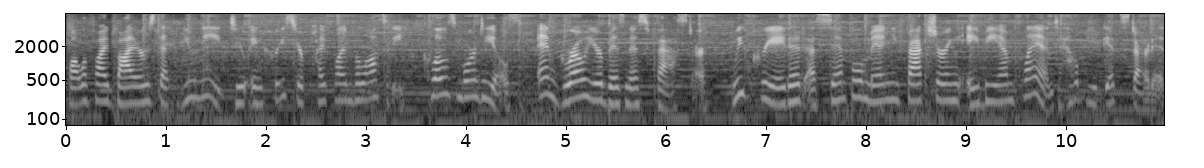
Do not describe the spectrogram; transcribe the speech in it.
qualified buyers that you need to increase your pipeline velocity, close more deals, and grow your business faster. We've created a sample manufacturing ABM plan to help you get started.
